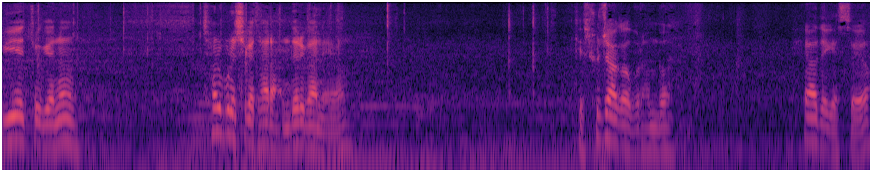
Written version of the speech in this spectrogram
위에 쪽에는 철브러시가 잘 안 들어가네요. 이렇게 수작업을 한번 해야 되겠어요.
